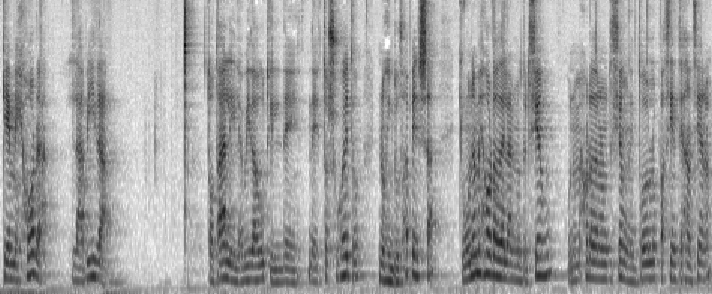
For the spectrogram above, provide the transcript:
que mejora la vida total y la vida útil de, estos sujetos, nos induce a pensar que una mejora de la nutrición, una mejora de la nutrición en todos los pacientes ancianos,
